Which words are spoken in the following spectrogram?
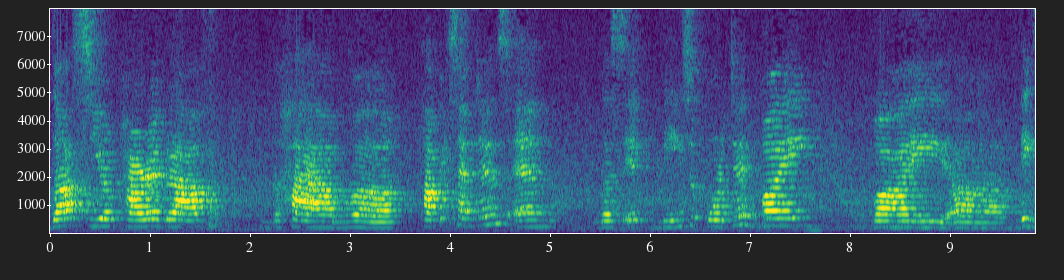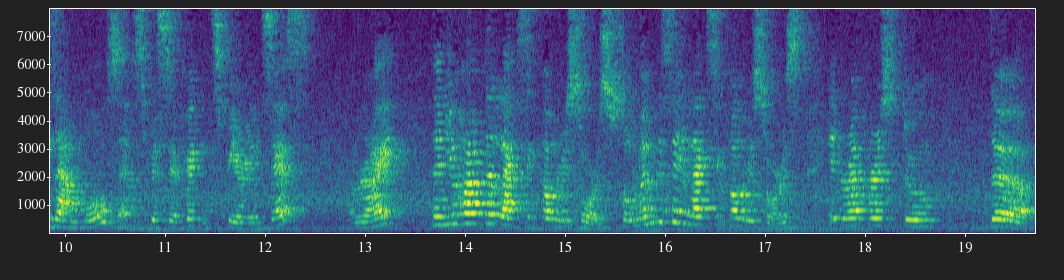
does your paragraph have a topic sentence and does it being supported by by uh, examples and specific experiences, all right? Then you have the lexical resource. So when we say lexical resource, it refers to the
